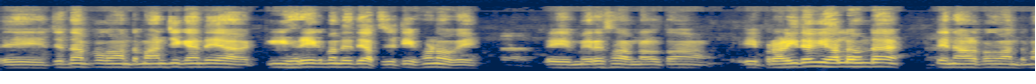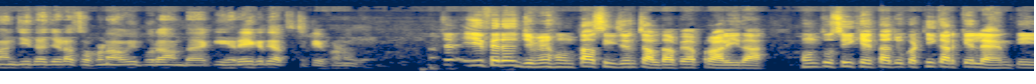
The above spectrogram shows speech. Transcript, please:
ਤੇ ਜਿੱਦਾਂ ਭਗਵੰਤ ਮਾਨ ਜੀ ਕਹਿੰਦੇ ਆ ਕਿ ਹਰੇਕ ਬੰਦੇ ਦੇ ਹੱਥ 'ਚ ਟਿਫਨ ਹੋਵੇ ਤੇ ਮੇਰੇ ਹਿਸਾਬ ਨਾਲ ਤਾਂ ਇਹ ਪਰਾਲੀ ਦਾ ਵੀ ਹੱਲ ਹੁੰਦਾ ਤੇ ਨਾਲ ਭਗਵੰਤ ਮਾਨ ਜੀ ਦਾ ਜਿਹੜਾ ਸੁਪਨਾ ਉਹ ਵੀ ਪੂਰਾ ਹੁੰਦਾ ਹੈ ਕਿ ਹਰੇਕ ਦੇ ਹੱਥ 'ਚ ਟਿਫਨ ਹੋਵੇ। ਅੱਛਾ ਇਹ ਫਿਰ ਜਿਵੇਂ ਹੁਣ ਤਾਂ ਸੀਜ਼ਨ ਚੱਲਦਾ ਪਿਆ ਪਰਾਲੀ ਦਾ ਹੁਣ ਤੁਸੀਂ ਖੇਤਾਂ 'ਚੋਂ ਇਕੱਠੀ ਕਰਕੇ ਲੈਣਤੀ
